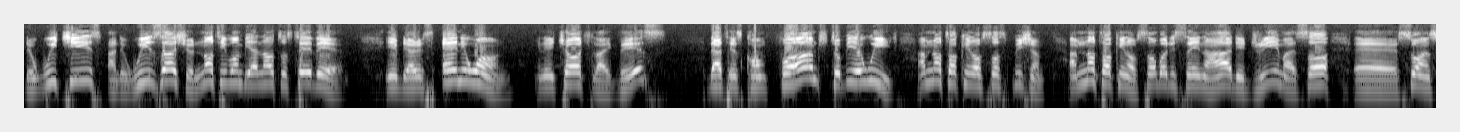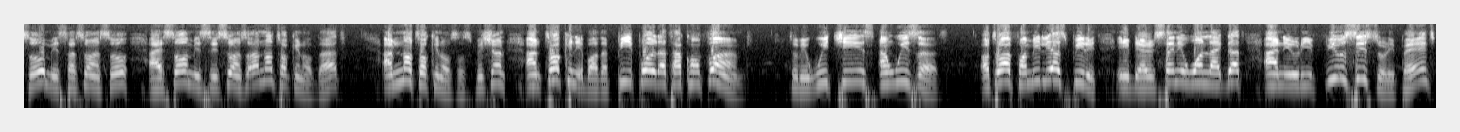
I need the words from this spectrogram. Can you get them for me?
the witches and the wizards should not even be allowed to stay there. If there is anyone in a church like this, that is confirmed to be a witch. I'm not talking of suspicion. I'm not talking of somebody saying, I had a dream, I saw uh, so-and-so, Mr. So-and-so, I saw Mrs. So-and-so. I'm not talking of that. I'm not talking of suspicion. I'm talking about the people that are confirmed to be witches and wizards or to have familiar spirit if there is anyone like that and he refuses to repent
